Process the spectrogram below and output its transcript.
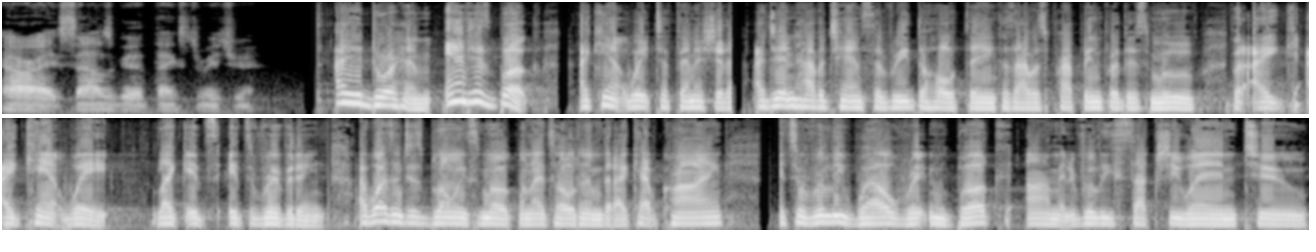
All right. Sounds good. Thanks, Demetria. I adore him and his book. I can't wait to finish it. I didn't have a chance to read the whole thing because I was prepping for this move, but I, I can't wait. Like it's it's riveting. I wasn't just blowing smoke when I told him that I kept crying. It's a really well written book. Um, it really sucks you into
